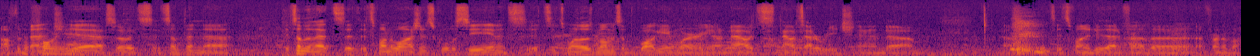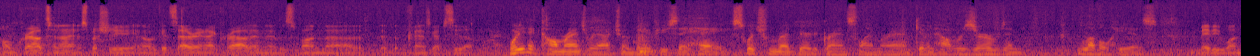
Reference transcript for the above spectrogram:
off the, The bench. four, yeah. yeah. so it's it's something. Uh, it's something that's it's fun to watch and it's cool to see, and it's it's, it's one of those moments of the ball game where you know now it's now it's out of reach, and um, it's, it's fun to do that in front of a in front of a home crowd tonight, especially you know a good Saturday night crowd, and it was fun uh, that, that the fans got to see that. What do you think Moran's reaction would be if you say, "Hey, switch from Red Beard to Grand Slam Moran," given how reserved and level he is? Maybe one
